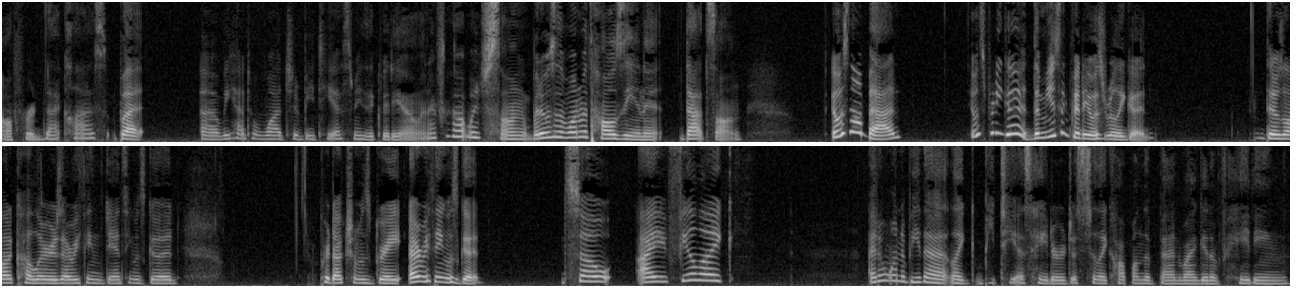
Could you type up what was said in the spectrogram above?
offered that class. But uh, we had to watch a BTS music video, and I forgot which song, but it was the one with Halsey in it. That song. It was not bad. It was pretty good. The music video was really good. There was a lot of colors. Everything. The dancing was good. Production was great. Everything was good. So I feel like I don't want to be that like BTS hater just to like hop on the bandwagon of hating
